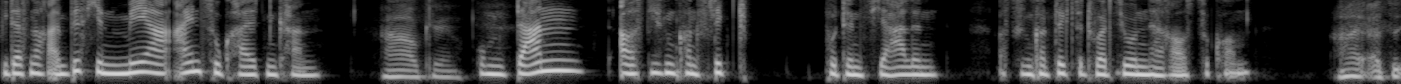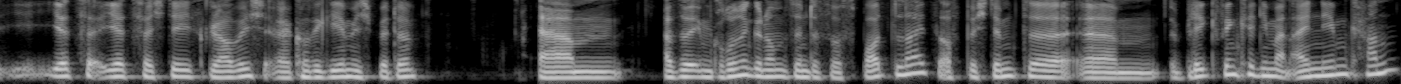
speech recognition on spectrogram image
wie das noch ein bisschen mehr Einzug halten kann. Ah, okay. Um dann aus diesen Konfliktpotenzialen, aus diesen Konfliktsituationen herauszukommen. Ah, also jetzt, jetzt verstehe ich es, glaube ich. Äh, Korrigiere mich bitte. Ähm, also im Grunde genommen sind es so Spotlights auf bestimmte ähm, Blickwinkel, die man einnehmen kann,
